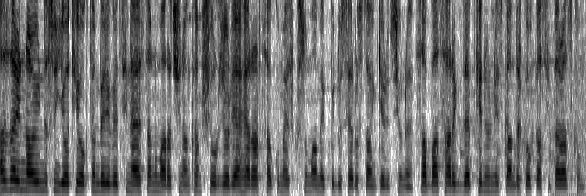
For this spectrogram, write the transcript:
1997-ի հոկտեմբերի 6-ին Հայաստանում առաջին անգամ շուրջօրյա հեռարձակում է սկսում Ամեկ Պլյուս հեռուստաընկերությունը։ Սա բացառիկ դեպք է նույնիսկ Անդրկովկասի տարածքում։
